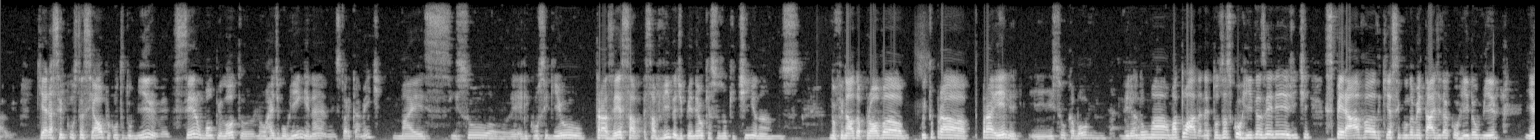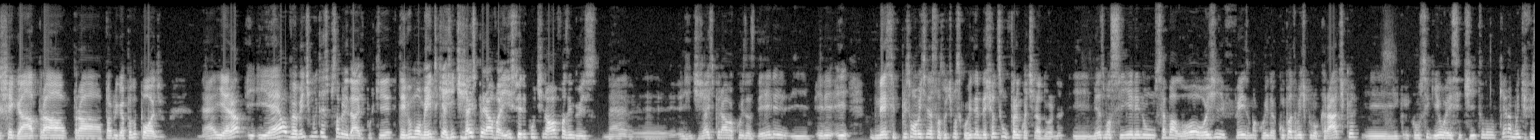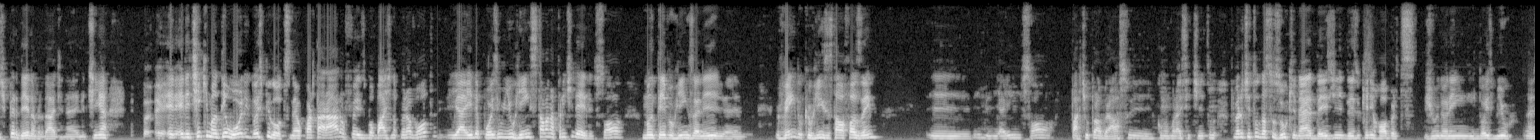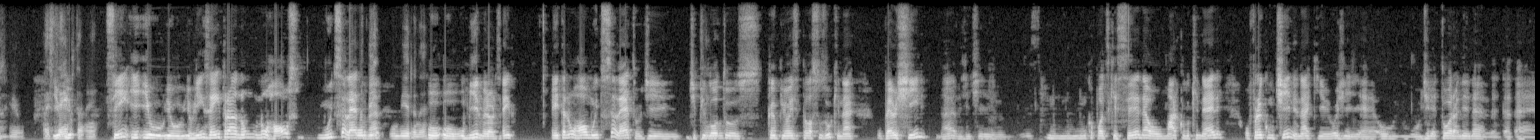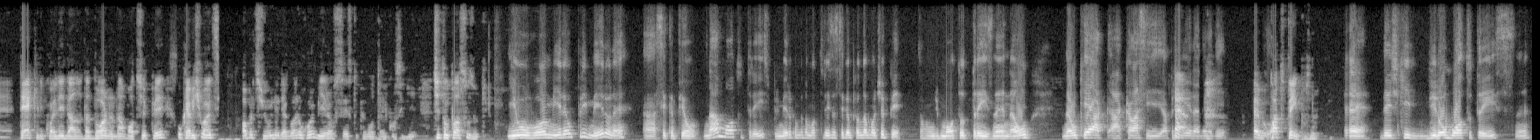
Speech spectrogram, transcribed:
que era circunstancial por conta do Mir ser um bom piloto no Red Bull Ring, né, historicamente, mas isso ele conseguiu trazer essa, essa vida de pneu que a Suzuki tinha nos, no final da prova muito para ele e isso acabou virando uma, uma toada, né? Todas as corridas ele a gente esperava que a segunda metade da corrida o Mir ia chegar para brigar pelo pódio. Né? E, era, e, é, obviamente, muita responsabilidade, porque teve um momento que a gente já esperava isso e ele continuava fazendo isso. Né? É, a gente já esperava coisas dele e ele, e nesse, principalmente nessas últimas corridas, ele deixou de ser um franco atirador. Né? E mesmo assim ele não se abalou. Hoje fez uma corrida completamente burocrática e, e conseguiu esse título que era muito difícil de perder, na verdade. Né? Ele tinha ele, ele, tinha que manter o olho em dois pilotos, né? O Quartararo fez bobagem na primeira volta e aí depois o, o Rins estava na frente dele. Ele só manteve o Rins ali, é, vendo o que o Rins estava fazendo, e, e, e aí só partiu para o abraço e comemorar esse título. Primeiro título da Suzuki, né? Desde, desde o Kenny Roberts Jr. em 2000. 2000. Né? Faz e, tempo e, também. Sim, e, e, o, e, o, e o Rins entra num, num hall muito seleto, o né? Mir, o Mir, né? O, o, o Mir, melhor dizendo. Entra num hall muito seleto de, de pilotos sim. campeões pela Suzuki, né? O Barry Sheen, né? A gente nunca pode esquecer, né, o Marco Lucinelli, o Franco Untini, né, que hoje é o, o diretor ali, né, é, é, técnico ali da, da Dorna na MotoGP, o Kevin Schwantz, Robert Jr. e agora o Juan Mir, é o sexto piloto aí conseguir título pela Suzuki. E o Juan Mir é o primeiro, né, a ser campeão na Moto 3, primeiro campeão da Moto 3 a ser campeão da MotoGP. Então, de Moto 3, né, não, não que é a, a classe, a primeira, é, né, de... É, quatro tempos, né. É, desde que virou Moto 3, né?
